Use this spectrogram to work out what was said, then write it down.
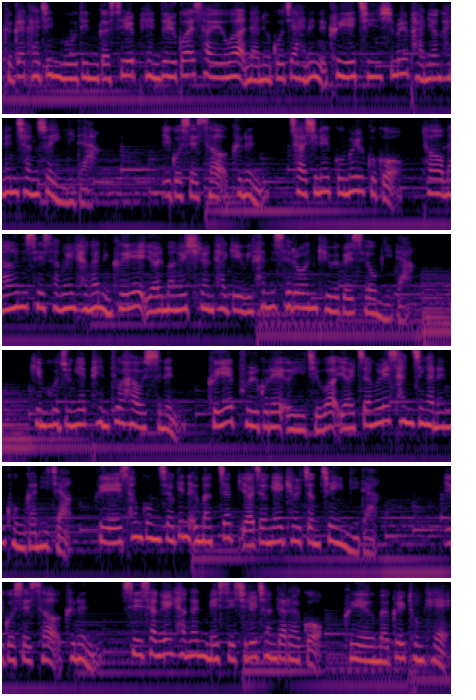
그가 가진 모든 것을 팬들과 사회와 나누고자 하는 그의 진심을 반영하는 장소입니다. 이곳에서 그는 자신의 꿈을 꾸고 더 나은 세상을 향한 그의 열망을 실현하기 위한 새로운 계획을 세웁니다. 김호중의 펜트하우스는 그의 불굴의 의지와 열정을 상징하는 공간이자 그의 성공적인 음악적 여정의 결정체입니다. 이곳에서 그는 세상을 향한 메시지를 전달하고 그의 음악을 통해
